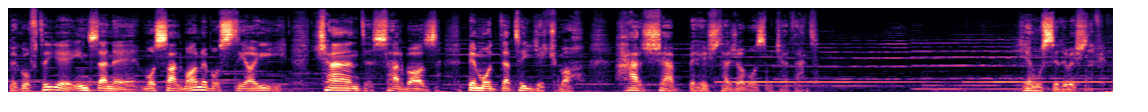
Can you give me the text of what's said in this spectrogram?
به گفته این زن مسلمان بوسنیایی چند سرباز به مدت یک ماه هر شب بهش تجاوز می‌کردند. یه موسیقی بشنویم.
